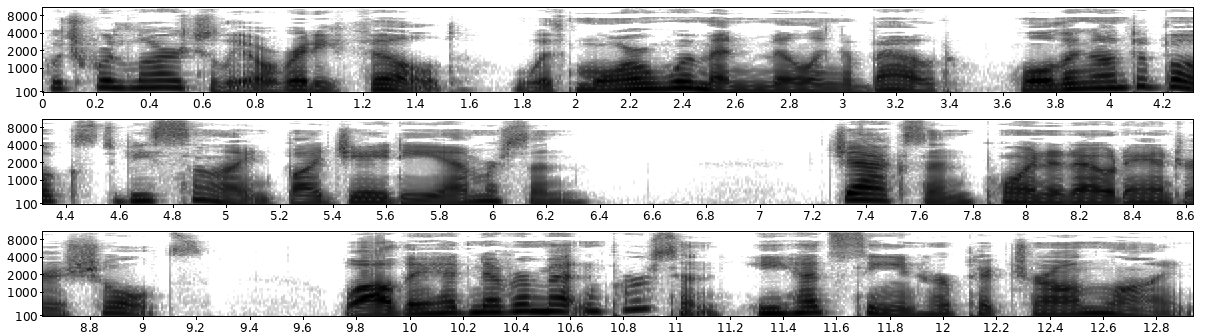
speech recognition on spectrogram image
which were largely already filled, with more women milling about, holding on to books to be signed by J.D. Emerson. Jackson pointed out Andrea Schultz. While they had never met in person, he had seen her picture online.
